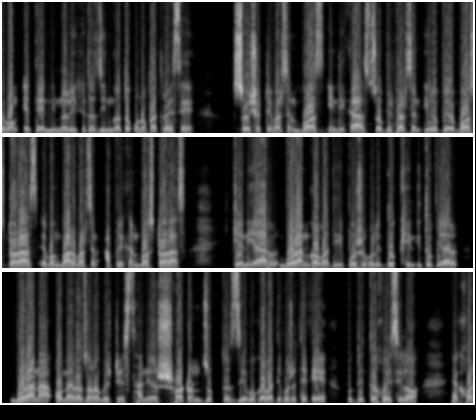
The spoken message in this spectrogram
এবং এতে নিম্নলিখিত জিনগত অনুপাত রয়েছে। ছয়ষট্টি পার্সেন্ট বস ইন্ডিকাস, চব্বিশ পার্সেন্ট ইউরোপীয় বস টরাস এবং বারো পার্সেন্ট আফ্রিকান বস টরাস। কেনিয়ার বোরান গবাদি পশুগুলি দক্ষিণ ইথিওপিয়ার বোরানা ওমেরো জনগোষ্ঠীর স্থানীয় শটনযুক্ত জেবু গবাদি পশু থেকে উদ্বৃত্ত হয়েছিল। এখন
